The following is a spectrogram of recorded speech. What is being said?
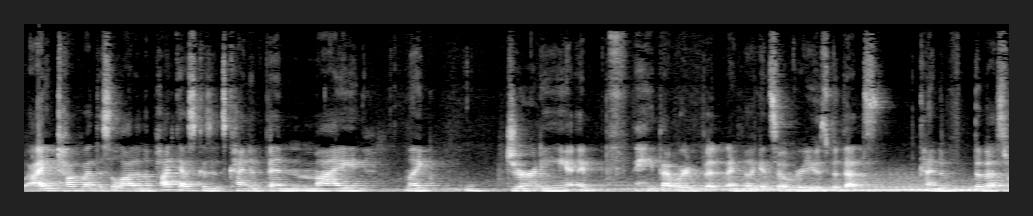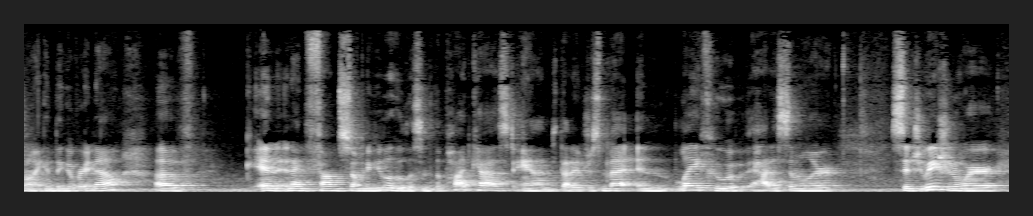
I talk about this a lot in the podcast because it's kind of been my like journey. I hate that word, but I feel like it's overused, but that's kind of the best one I can think of right now of and, and I've found so many people who listen to the podcast and that I've just met in life who have had a similar situation where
